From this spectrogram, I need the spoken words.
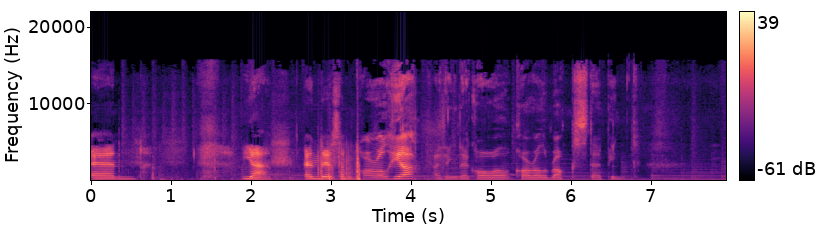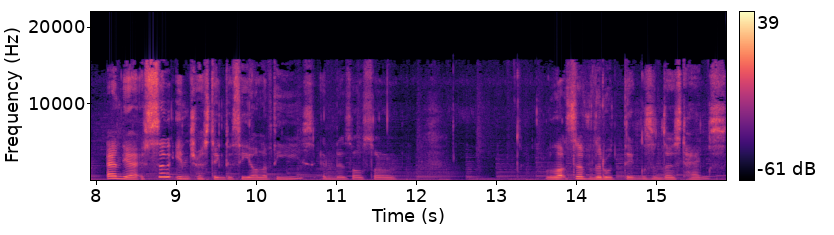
and yeah. And there's some coral here. I think they're coral coral rocks. They're pink. And yeah it's so interesting to see all of these. And there's also lots of little things in those tanks.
